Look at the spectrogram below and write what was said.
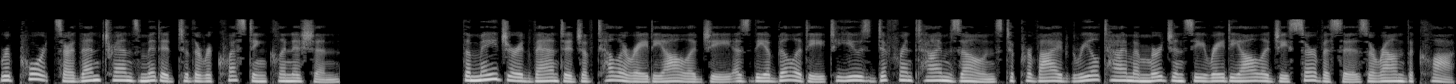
Reports are then transmitted to the requesting clinician. The major advantage of teleradiology is the ability to use different time zones to provide real-time emergency radiology services around the clock.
